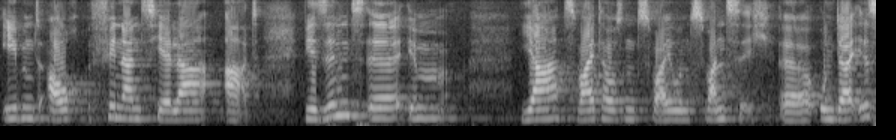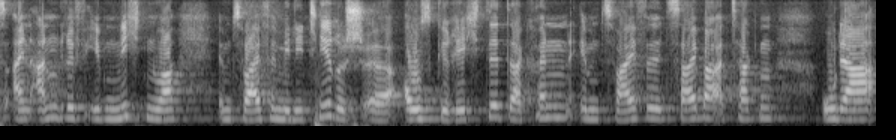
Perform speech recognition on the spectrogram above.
eben auch finanzieller Art. Wir sind im Jahr 2022. Äh, und da ist ein Angriff eben nicht nur im Zweifel militärisch äh, ausgerichtet, da können im Zweifel Cyberattacken oder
